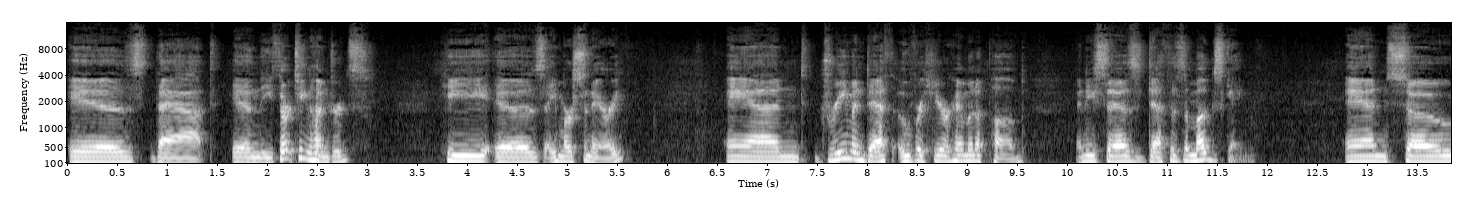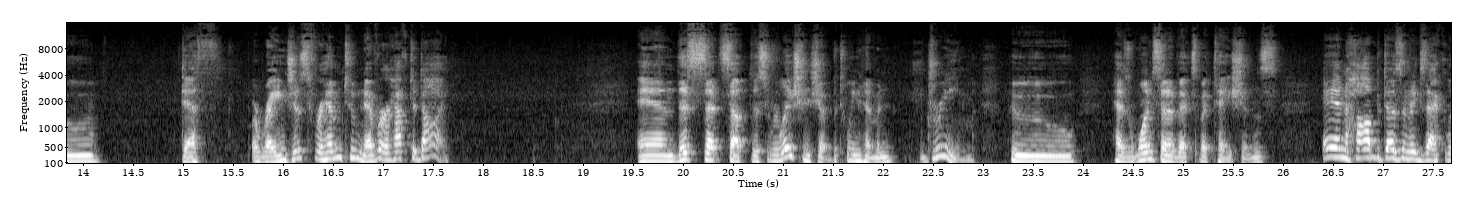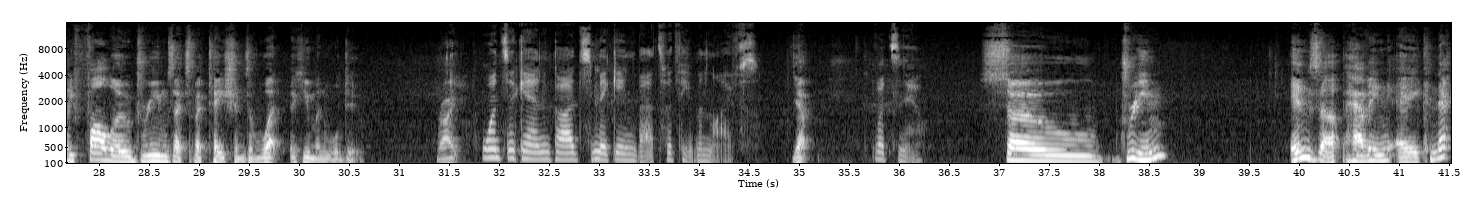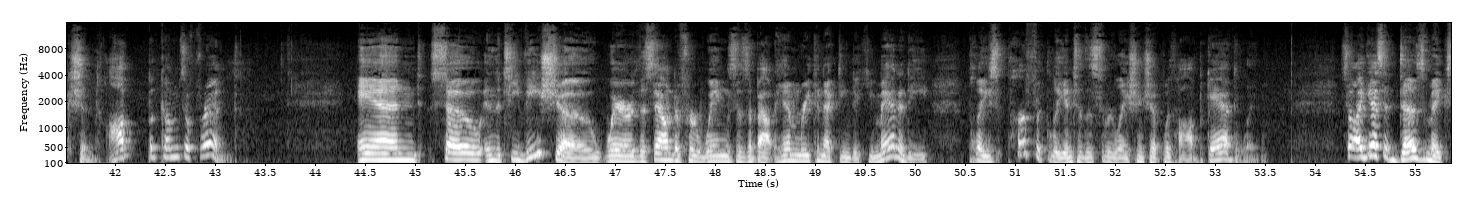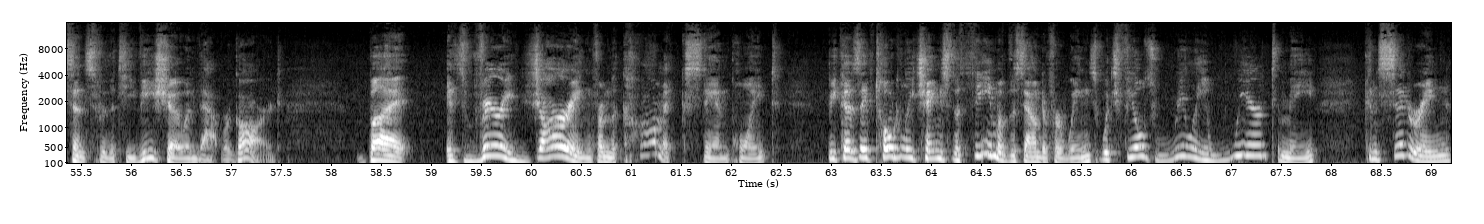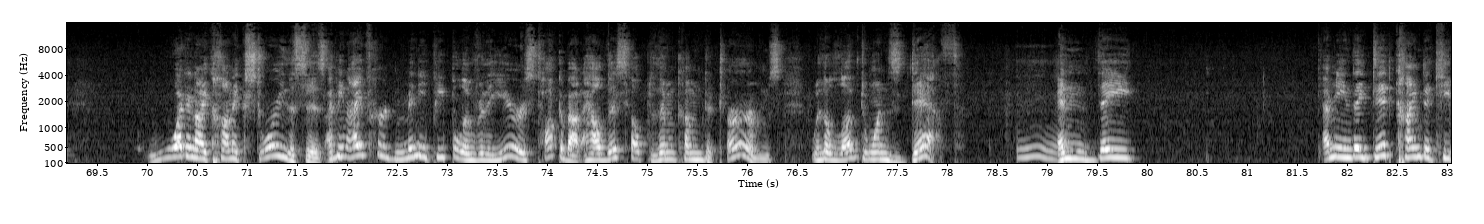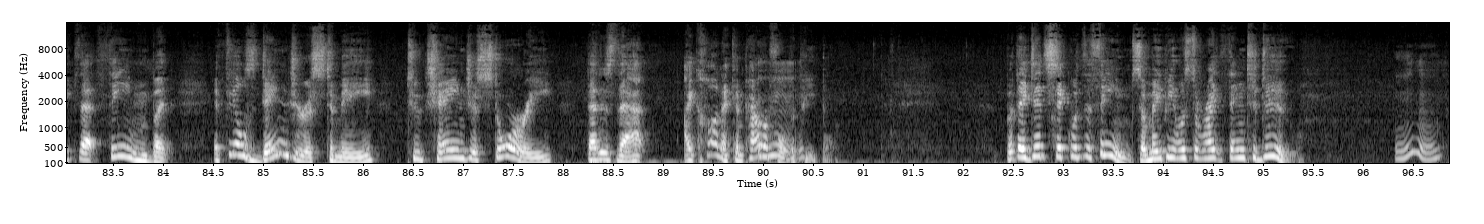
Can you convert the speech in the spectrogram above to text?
is that in the 1300s, he is a mercenary, and Dream and Death overhear him in a pub, and he says Death is a mug's game. And so Death arranges for him to never have to die. And this sets up this relationship between him and Dream, who has one set of expectations and Hob doesn't exactly follow Dream's expectations of what a human will do. Right? Once again, God's making bets with human lives. Yep. What's new? So, Dream ends up having a connection. Hob becomes a friend. And so, in the TV show, where The Sound of Her Wings is about him reconnecting to humanity, plays perfectly into this relationship with Hob Gadling. So I guess it does make sense for the TV show in that regard. But it's very jarring from the comic standpoint because they've totally changed the theme of The Sound of Her Wings, which feels really weird to me considering what an iconic story this is. I mean, I've heard many people over the years talk about how this helped them come to terms with a loved one's death. Mm. And they I mean, they did kind of keep that theme, but it feels dangerous to me to change a story that is that iconic and powerful mm-hmm. to people. But they did stick with the theme, so maybe it was the right thing to do. Mm.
